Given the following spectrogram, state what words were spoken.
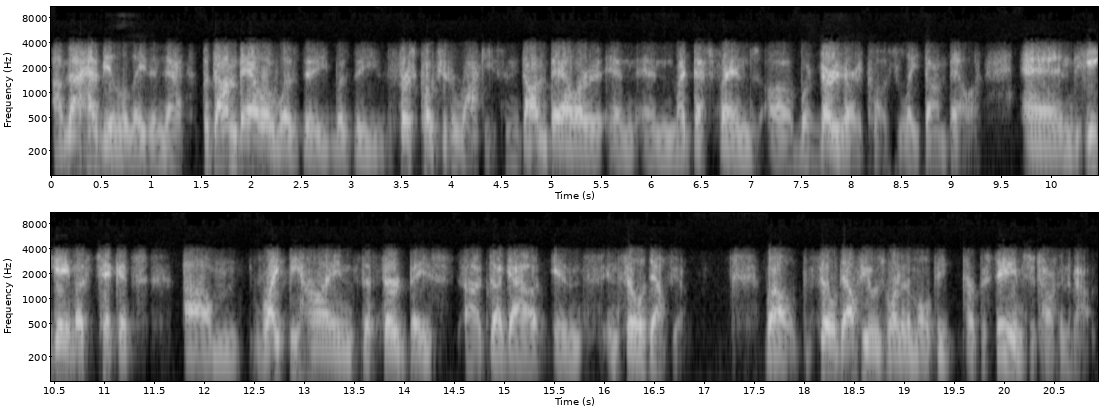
Um, that had to be a little later than that. But Don Baylor was the was the first coach of the Rockies, and Don Baylor and and my best friends uh, were very very close. Late Don Baylor, and he gave us tickets um, right behind the third base uh, dugout in in Philadelphia. Well, Philadelphia was one of the multi-purpose stadiums you're talking about.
